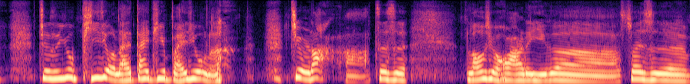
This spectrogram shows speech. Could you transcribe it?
就是用啤酒来代替白酒了，劲儿大啊！这是老雪花的一个算是。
